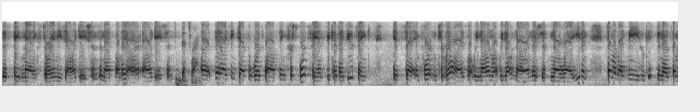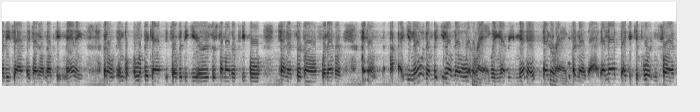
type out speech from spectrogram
this Peyton Manning story and these allegations, and that's all they are allegations. That's right. Uh, then I think that's a worthwhile thing for sports fans because I do think it's uh, important to realize what we know and what we don't know, and there's just no way. Even someone like me who gets to know some of these athletes, I don't know Peyton Manning, but Olympic athletes over the years, or some other people, tennis or golf, whatever. I don't. I, you know them, but you don't know what they're doing every minute, and Correct. you never know that. And that's I think important for us.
